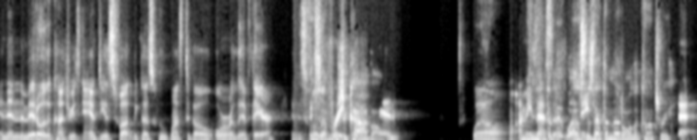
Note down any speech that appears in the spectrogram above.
and then the middle of the country is empty as fuck because who wants to go or live there? Except for Chicago. And, well, I mean, is that's that the Midwest. Major, is that the middle of the country? That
